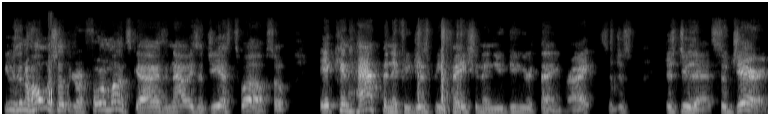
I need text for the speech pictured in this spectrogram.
he was in a homeless shelter for four months, guys, and now he's a GS12. So it can happen if you just be patient and you do your thing, right? So just just do that. So Jared,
